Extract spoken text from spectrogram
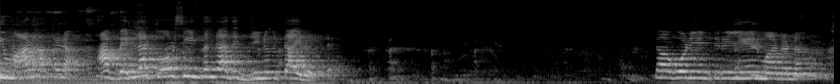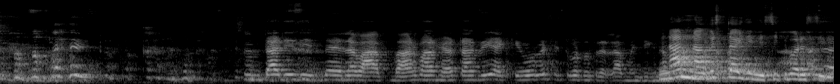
ನೀವು ಮಾಡಿ ಹಾಕಿರ ಆ ಬೆಲ್ಲ ತೋರಿಸಿ ಅಂತಂದ್ರೆ ಅದು ಜಿನುಗ್ತಾ ಇರುತ್ತೆ. ತಗೊಳ್ಳಿ ಅಂತೀರಿ ಏನು ಮಾಡೋಣ? ಸುಂಟಾದಿದ್ದ ಎಲ್ಲ ಬಾರ್ ಬಾರ್ ಹೇಳ್ತಾರ್ರಿ ಆಕೆ ಸಿಟ್ಟು ಬರ್ತದ್ರಿ ಎಲ್ಲ ಮಂದಿಗೆ ನಾನು ನಗಿಸ್ತಾ ಇದ್ದೀನಿ ಸಿಟ್ಟು ಬರೆಸ್ತೀನಿ.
